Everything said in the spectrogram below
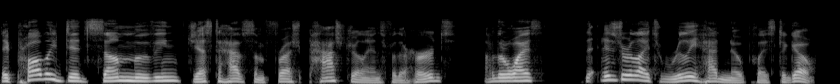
They probably did some moving just to have some fresh pasture lands for their herds. Otherwise, the Israelites really had no place to go.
